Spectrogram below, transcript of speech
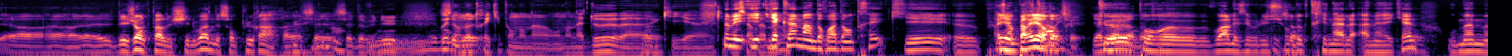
euh, des gens qui parlent chinois ne sont plus rares. Hein. c'est devenu. Oui, dans notre équipe, on en a, on en a deux euh, qui, Non, mais il y, a quand même un droit d'entrée qui est plus ah, important que pour voir les évolutions doctrinales américaines ou même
